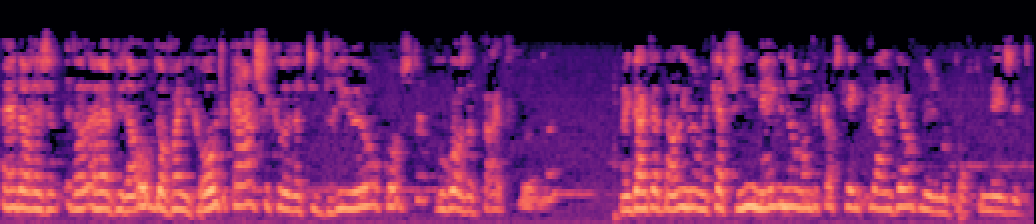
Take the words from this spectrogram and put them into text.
En daar, is het, dan heb je dan ook nog van die grote kaarsen, ik geloof dat die 3 euro kosten. Vroeger was dat 5 euro. Maar ik dacht dat nou iemand, ik heb ze niet meegenomen, want ik had geen klein geld meer in mijn portemonnee zitten.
